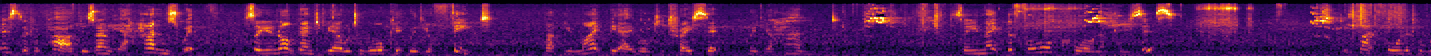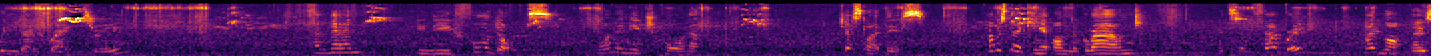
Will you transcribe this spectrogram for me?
this little path is only a hand's width, so you're not going to be able to walk it with your feet, but you might be able to trace it with your hand. So you make the four corner pieces, just like four little window frames really. And then you need four dots, one in each corner, just like this. I was making it on the ground with some fabric. I marked those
